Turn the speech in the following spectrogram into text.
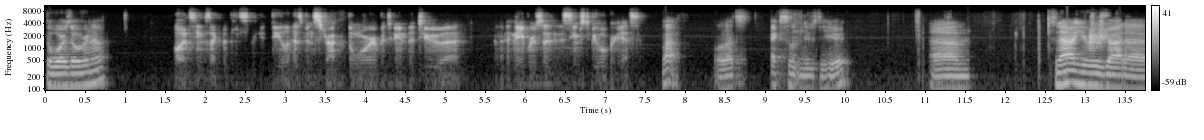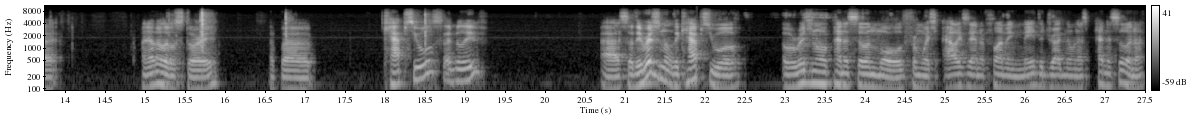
The war's over now. It seems like the peace deal has been struck. The war between the two uh, neighbors uh, seems to be over. Yes. Wow. Well, that's excellent news to hear. Um, so now here we've got uh, another little story about capsules, I believe. Uh, so the original, the capsule, original penicillin mold from which Alexander Fleming made the drug known as penicillin,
